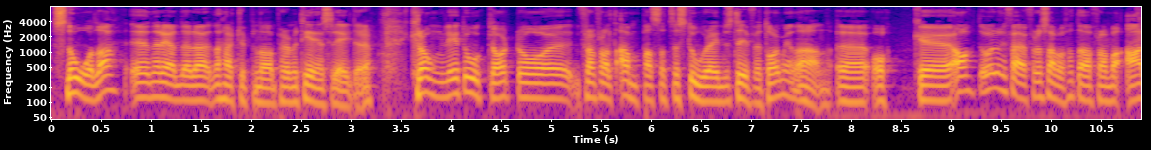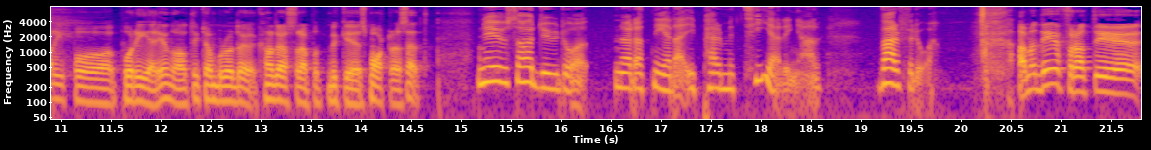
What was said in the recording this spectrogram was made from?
snåla eh, när det gäller den här typen av permitteringsregler. Krångligt, oklart och eh, framförallt anpassat för stora industriföretag menar han. Eh, och ja, det var ungefär för att sammanfatta varför han var arg på, på regeringen. Då. Han tyckte han borde kunna lösa det här på ett mycket smartare sätt. Nu så har du då nördat ner dig i permitteringar. Varför då? Ja, men det är för att det,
